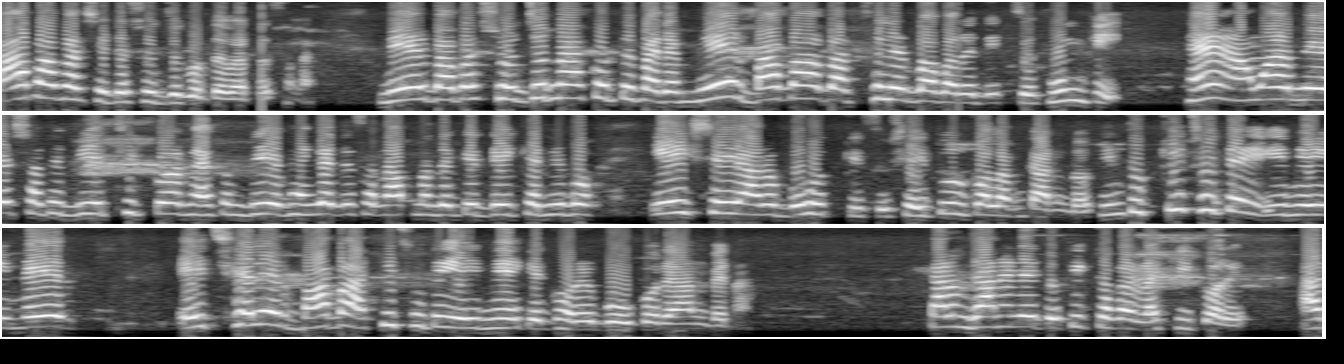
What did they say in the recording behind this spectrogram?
বাবা আবার সেটা সহ্য করতে পারতেছে না। মেয়ের বাবা সহ্য না করতে পারে, মেয়ের বাবা আবার ছেলের বাবারে দিচ্ছে হুমকি। হ্যাঁ আমার মেয়ের সাথে বিয়ে ঠিক করেন এখন বিয়ে ভেঙে দিয়েছেন আপনাদেরকে দেখে নিব। এই সেই আরও বহুত কিছু, সেই তুল কলাম কাণ্ড। কিন্তু কিছুতেই এই মেয়ের এই ছেলের বাবা কিছুতেই এই মেয়েকে ঘরের বউ করে আনবে না। কারণ জানেনই তো টিকটকাররা কি করে। আর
